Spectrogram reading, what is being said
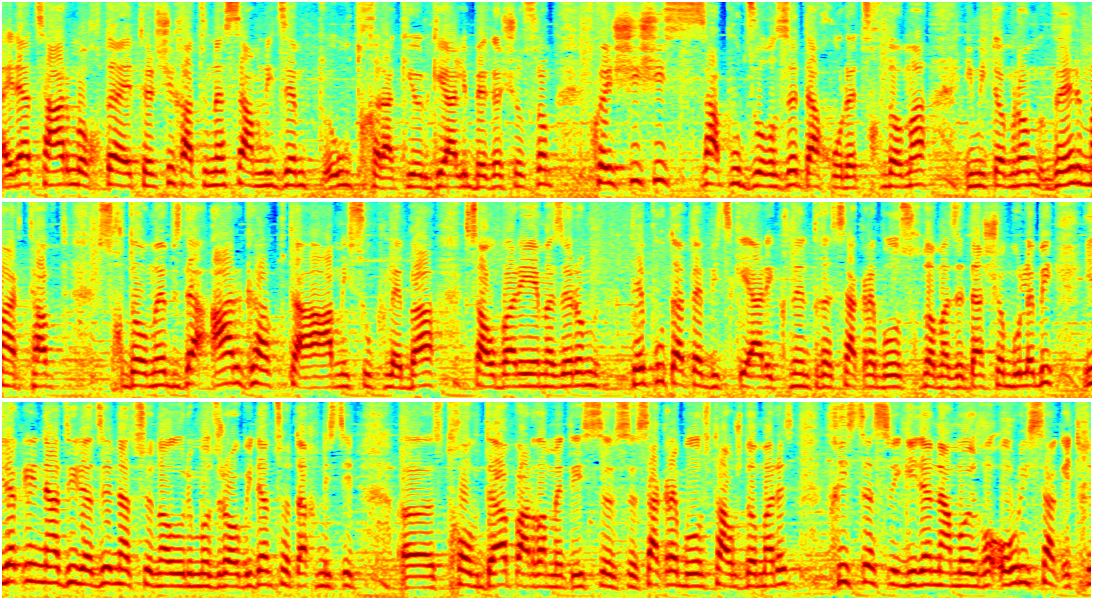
აი რაც არ მოხდა ეთერში ხათუნა სამნიძემ უთხრა გიორგი ალიბეგაშვილს რომ თქვენ შიშის საფუძველზე დახურეთ ხდომა იმიტომ რომ ვერ მართავთ ხდომებს და არ გაქვთ ამის უფლება. საუბარი ემაზე რომ დეპუტატებიც კი არ იქმნენ დღეს საკრებულოს ხდომაზე დაშვებულები. ირაკლი ნადირაძე ნაციონალური მოძრაობიდან ცოტა ხნის წინ სთხოვდა პარლამენტის საკრებულოს თავმჯდომარეს. დღის წესრიგიდან ამოიღო ორი საკითხი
